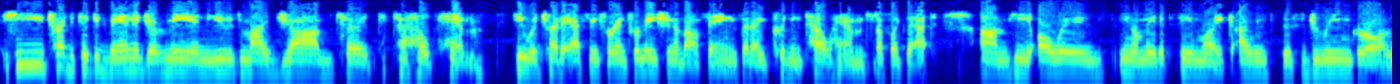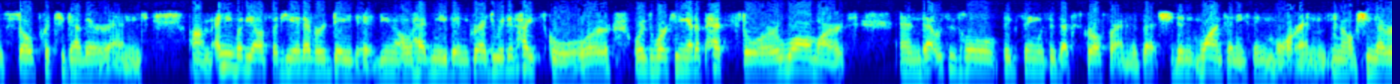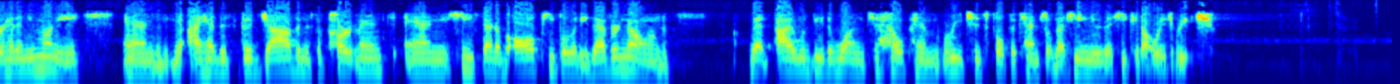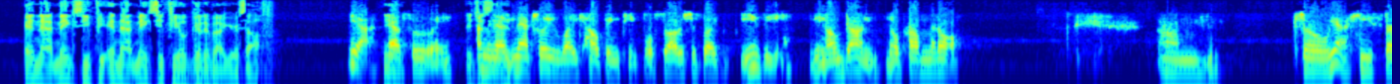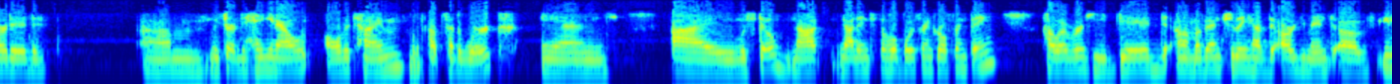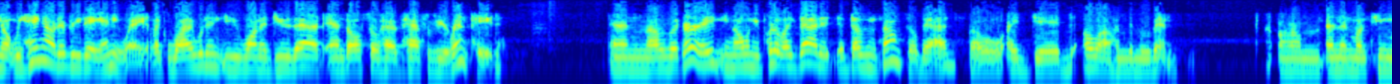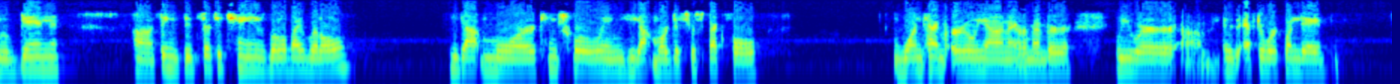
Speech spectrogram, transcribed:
he tried to take advantage of me and use my job to to help him. He would try to ask me for information about things that I couldn't tell him, stuff like that. Um, he always, you know, made it seem like I was this dream girl. I was so put together, and um, anybody else that he had ever dated, you know, hadn't even graduated high school or was working at a pet store or Walmart. And that was his whole big thing with his ex girlfriend was that she didn't want anything more, and you know, she never had any money and I had this good job in this apartment and he said of all people that he's ever known that I would be the one to help him reach his full potential that he knew that he could always reach. And that makes you and that makes you feel good about yourself. Yeah, Yeah. absolutely. It I just- mean, I it- naturally like helping people, so I was just like easy, you know, done, no problem at all. Um, so yeah, he started. Um, we started hanging out all the time outside of work, and I was still not not into the whole boyfriend girlfriend thing. However, he did um, eventually have the argument of, you know, we hang out every day anyway. Like, why wouldn't you want to do that and also have half of your rent paid? And I was like, all right, you know, when you put it like that, it, it doesn't sound so bad. So I did allow him to move in. Um, and then once he moved in, uh, things did start to change little by little. He got more controlling. He got more disrespectful. One time early on, I remember we were, um, it was after work one day.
